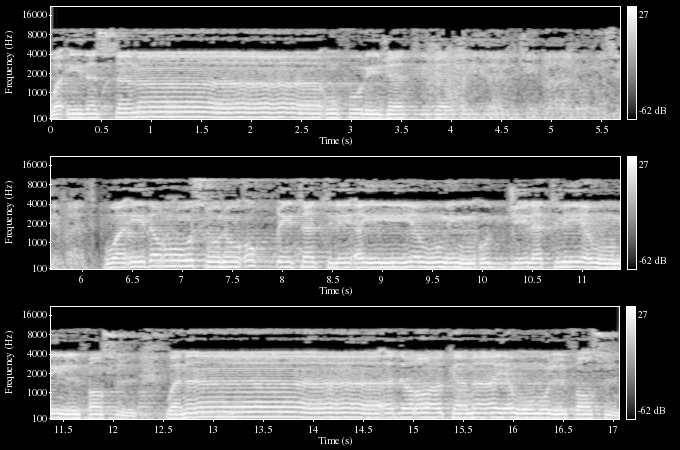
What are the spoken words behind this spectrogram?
وإذا السماء فرجت وإذا الرسل أقتت لأي يوم أجلت ليوم الفصل وما أدراك ما يوم الفصل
